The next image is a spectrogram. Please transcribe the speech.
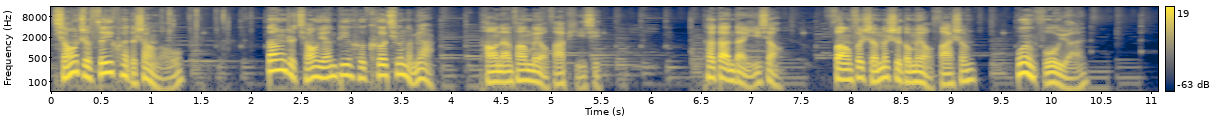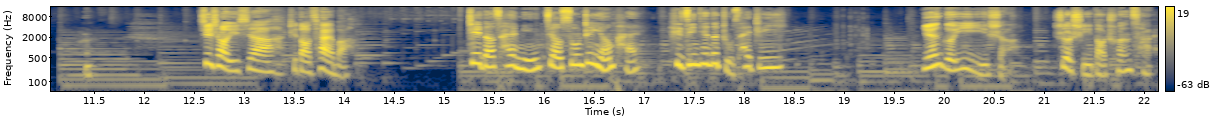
乔治飞快的上楼，当着乔元斌和柯青的面，陶南方没有发脾气，他淡淡一笑，仿佛什么事都没有发生，问服务员：“介绍一下这道菜吧。”这道菜名叫松针羊排，是今天的主菜之一。严格意义上，这是一道川菜。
